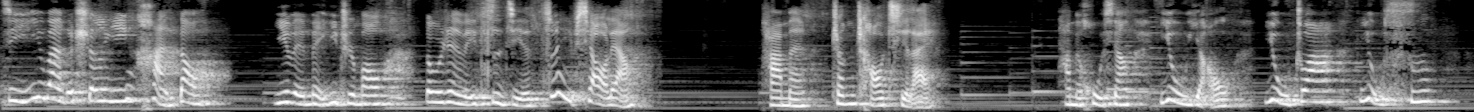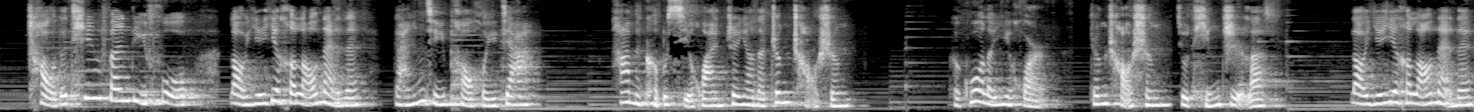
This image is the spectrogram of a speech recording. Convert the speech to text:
几亿万个声音喊道：“因为每一只猫都认为自己最漂亮。”它们争吵起来。他们互相又咬又抓又撕，吵得天翻地覆。老爷爷和老奶奶赶紧跑回家，他们可不喜欢这样的争吵声。可过了一会儿，争吵声就停止了。老爷爷和老奶奶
